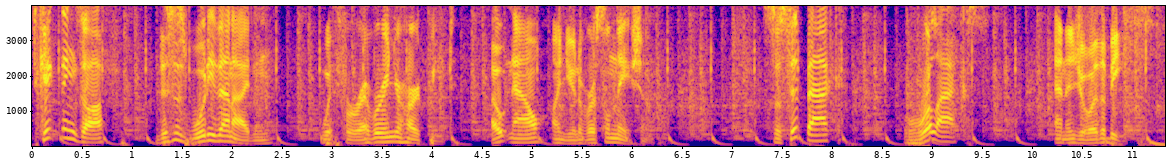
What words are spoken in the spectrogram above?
To kick things off, this is Woody Van Eyden with Forever in Your Heartbeat, out now on Universal Nation. So sit back, relax, and enjoy the beats.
